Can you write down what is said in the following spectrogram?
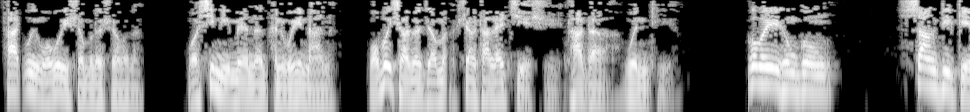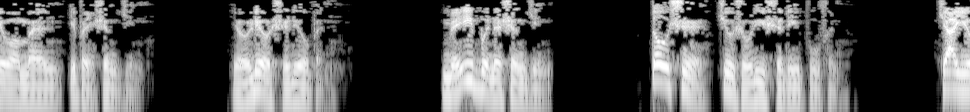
他问我为什么的时候呢，我心里面呢很为难，我不晓得怎么向他来解释他的问题。各位同工。上帝给我们一本圣经，有六十六本，每一本的圣经都是救赎历史的一部分。假如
